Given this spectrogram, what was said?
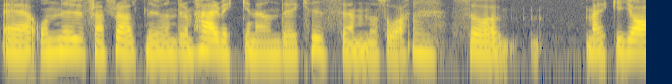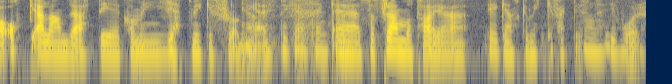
Eh, och nu framförallt nu under de här veckorna under krisen och så. Mm. Så märker jag och alla andra att det kommer in jättemycket förfrågningar. mig. Eh, så framåt har jag eh, ganska mycket faktiskt Mm. i vår.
